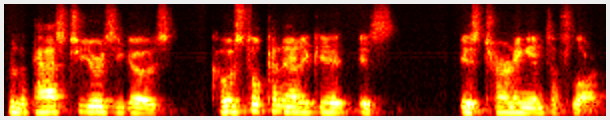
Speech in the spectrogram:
for the past 2 years he goes, coastal Connecticut is is turning into Florida.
